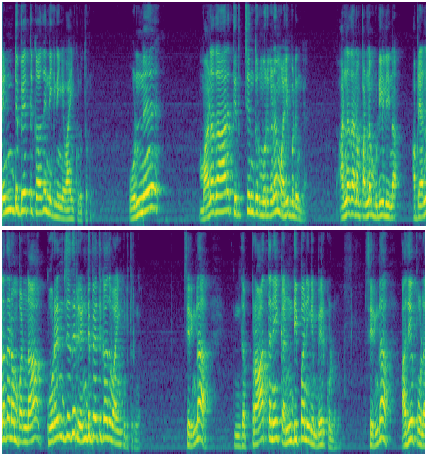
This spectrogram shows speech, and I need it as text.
ரெண்டு பேர்த்துக்காவது இன்றைக்கி நீங்கள் வாங்கி கொடுத்துடணும். ஒன்று மனதார திருச்செந்தூர் முருகனை வழிபடுங்க அன்னதானம் பண்ண முடியலனா. அப்படி அன்னதானம் பண்ணால் குறைஞ்சது ரெண்டு பேர்த்துக்காவது வாங்கி கொடுத்துருங்க. சரிங்களா? இந்த பிரார்த்தனை கண்டிப்பாக நீங்கள் மேற்கொள்ளணும். சரிங்களா? அதே போல்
